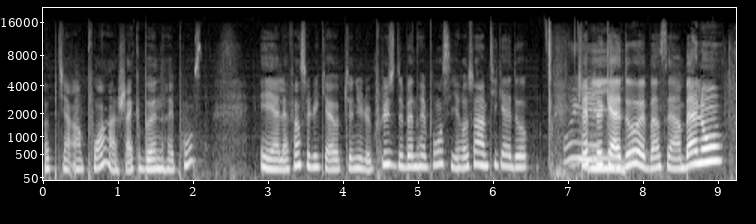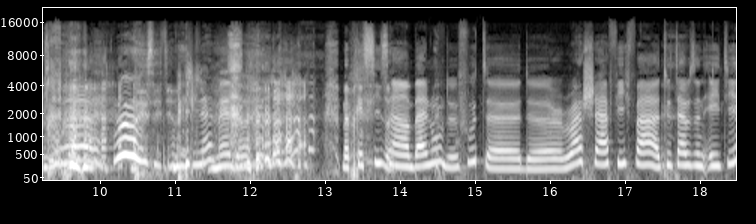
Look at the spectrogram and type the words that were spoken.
obtient un point à chaque bonne réponse. Et à la fin, celui qui a obtenu le plus de bonnes réponses, il reçoit un petit cadeau. Oui. Faites le cadeau, et ben c'est un ballon. C'est original. Mais de- Mais précise. C'est un ballon de foot euh, de Russia FIFA 2018.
